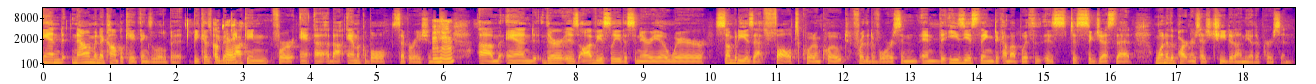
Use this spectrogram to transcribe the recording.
And now I'm going to complicate things a little bit because we've okay. been talking for uh, about amicable separations, mm-hmm. um, and there is obviously the scenario where somebody is at fault, quote unquote, for the divorce, and and the easiest thing to come up with is to suggest that one of the partners has cheated on the other person.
